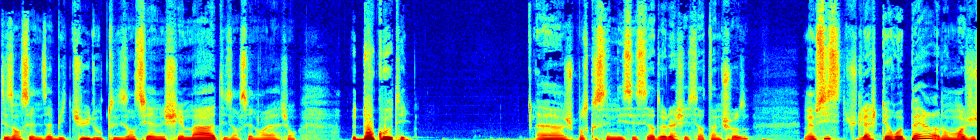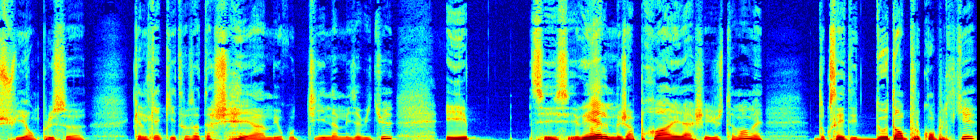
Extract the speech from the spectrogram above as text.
tes anciennes habitudes ou tes anciens schémas, tes anciennes relations de côté. Euh, je pense que c'est nécessaire de lâcher certaines choses. Même si, tu lâches tes repères, alors moi je suis en plus euh, quelqu'un qui est très attaché à mes routines, à mes habitudes, et c'est réel, mais j'apprends à les lâcher justement. Mais donc ça a été d'autant plus compliqué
